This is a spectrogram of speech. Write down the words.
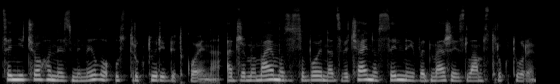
це нічого не змінило у структурі біткоїна, адже ми маємо за собою надзвичайно сильний ведмежий злам структури.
